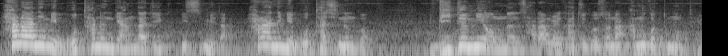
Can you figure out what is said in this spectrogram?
하나님이 못하는 게 한 가지 있습니다. 하나님이 못하시는 거 믿음이 없는 사람을 가지고서는 아무것도 못해요.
